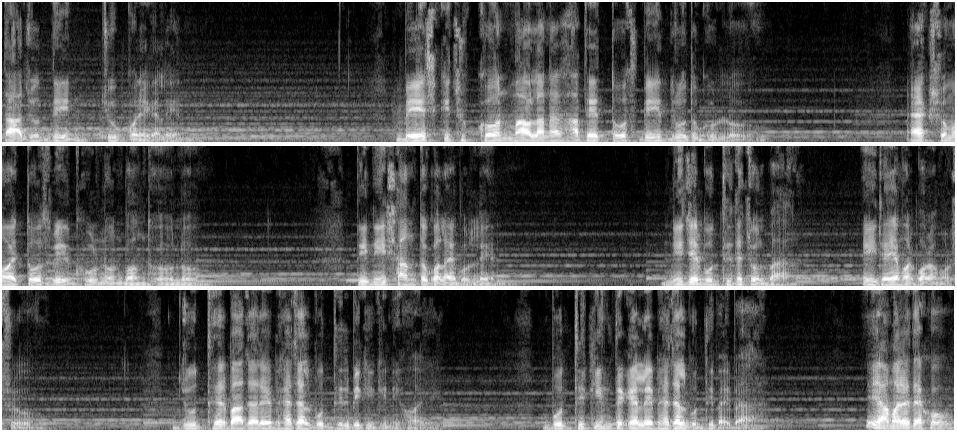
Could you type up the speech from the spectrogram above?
তাজউদ্দিন চুপ করে গেলেন। বেশ কিছুক্ষণ মাওলানার হাতের তসবি দ্রুত ঘুরল। এক সময় তসবির ঘূর্ণন বন্ধ হলো। তিনি শান্ত গলায় বললেন, নিজের বুদ্ধিতে চলবা, এইটাই আমার পরামর্শ। যুদ্ধের বাজারে ভেজাল বুদ্ধির বিকিকিনি হয়। বুদ্ধি কিনতে গেলে ভেজাল বুদ্ধি পাইবা। এই আমারে দেখো,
